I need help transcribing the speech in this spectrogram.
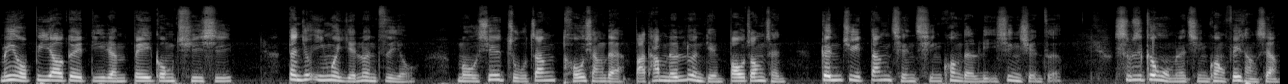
没有必要对敌人卑躬屈膝，但就因为言论自由。某些主张投降的，把他们的论点包装成根据当前情况的理性选择，是不是跟我们的情况非常像？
